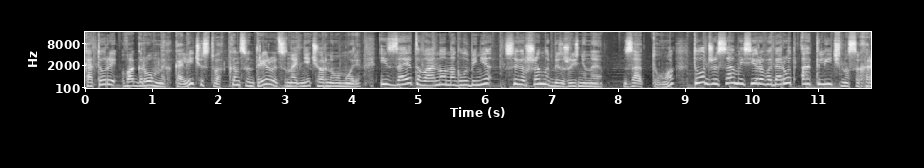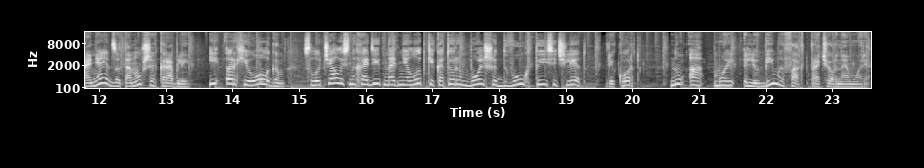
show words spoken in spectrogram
который в огромных количествах концентрируется на дне Черного моря. Из-за этого оно на глубине совершенно безжизненное. Зато тот же самый сероводород отлично сохраняет затонувшие корабли. Археологам случалось находить на дне лодки, которым больше двух тысяч лет. Рекорд. Ну а мой любимый факт про Черное море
